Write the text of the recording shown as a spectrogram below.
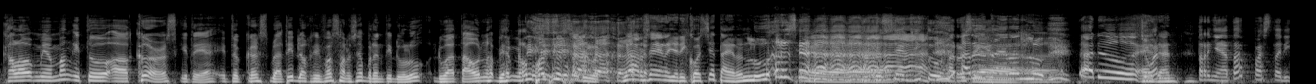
kalau memang itu uh, curse gitu ya, itu curse berarti Doc Rivers harusnya berhenti dulu 2 tahun lah biar ngelepas curse dulu. Nah harusnya yang jadi coachnya Tyron lu harusnya. Harusnya gitu, harusnya. Harusnya Tyron lu. Aduh. Cuman Edan. ternyata pas tadi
